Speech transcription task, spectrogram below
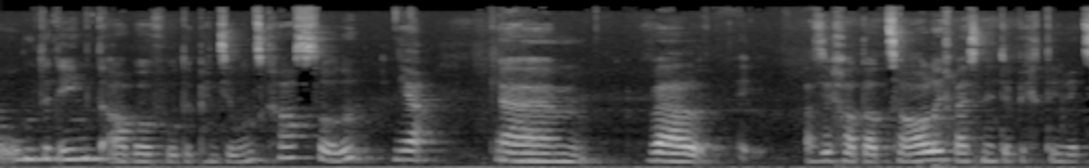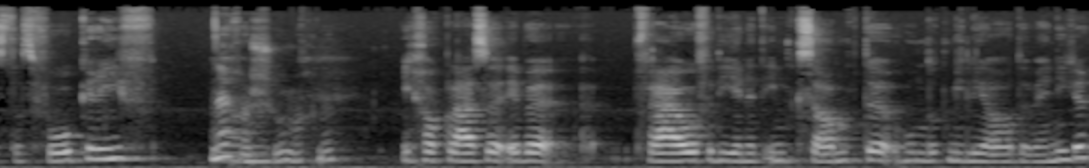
unbedingt, aber von der Pensionskasse, oder? Ja, genau. Ähm, weil, also ich habe da Zahlen, ich weiß nicht, ob ich dir jetzt das vorgreife. Nein, Ähm, kannst du machen. Ich habe gelesen, eben, Frauen verdienen im Gesamten 100 Milliarden weniger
